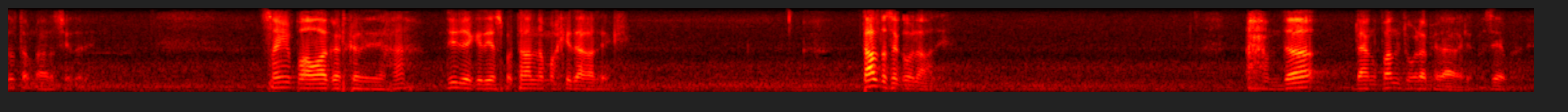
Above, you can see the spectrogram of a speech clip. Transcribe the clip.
دلته نه رسیدل څنګه په هوا ګټ کړی دی ها دې دې کې د هسپتال نه مخې دا غځې کې تال تاسو کولا دی دا دنګ پنګ جوړه پیدا غلې په ځای باندې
